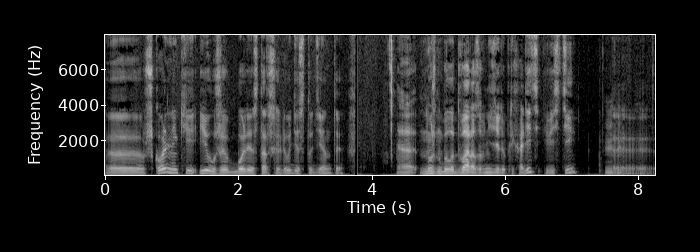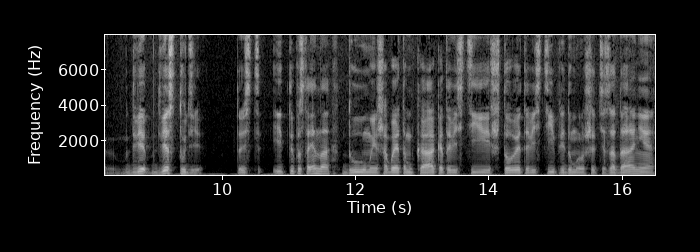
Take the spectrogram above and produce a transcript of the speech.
Э, школьники и уже более старшие люди, студенты. Э, нужно было два раза в неделю приходить и вести mm-hmm. две, две студии. То есть, и ты постоянно думаешь об этом, как это вести, что это вести, придумываешь эти задания.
